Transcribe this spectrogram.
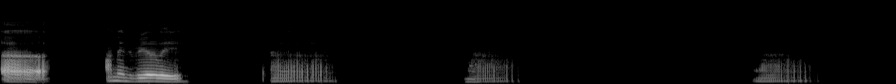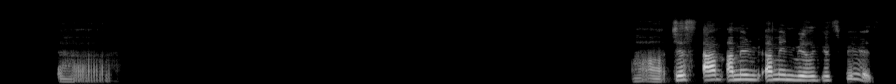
Uh, I'm in really. Uh, uh, uh, uh, uh, just I'm I'm in I'm in really good spirits.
